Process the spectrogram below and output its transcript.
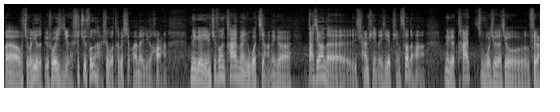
呃，我举个例子，比如说影视飓风哈，是我特别喜欢的一个号哈。那个影视飓风他们如果讲那个。大疆的产品的一些评测的话，那个他我觉得就非常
